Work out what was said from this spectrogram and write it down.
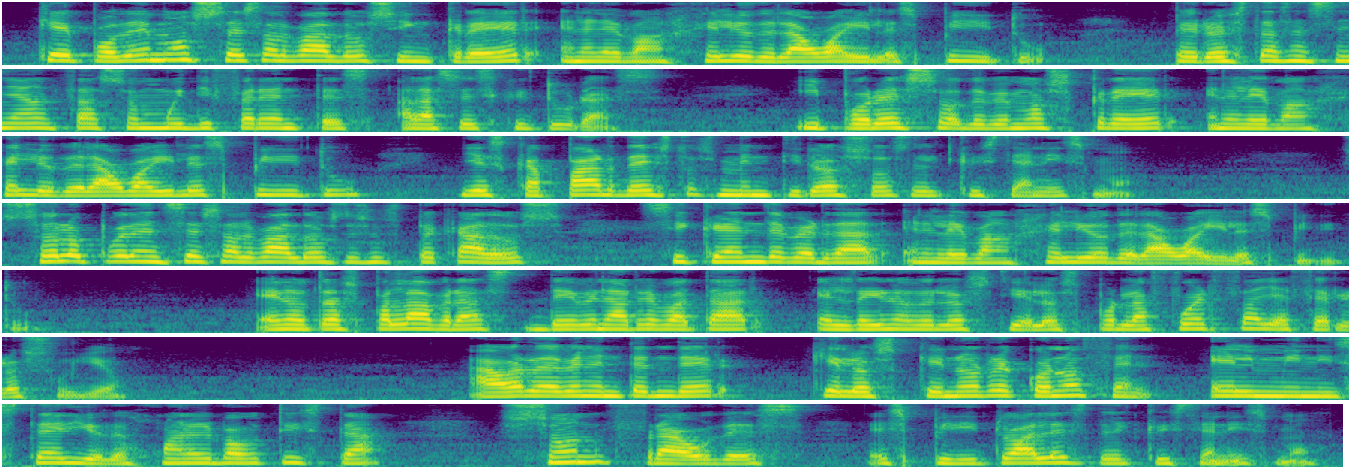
que podemos ser salvados sin creer en el Evangelio del agua y el Espíritu, pero estas enseñanzas son muy diferentes a las escrituras, y por eso debemos creer en el Evangelio del agua y el Espíritu y escapar de estos mentirosos del cristianismo. Solo pueden ser salvados de sus pecados si creen de verdad en el Evangelio del agua y el Espíritu. En otras palabras, deben arrebatar el reino de los cielos por la fuerza y hacerlo suyo. Ahora deben entender que los que no reconocen el ministerio de Juan el Bautista son fraudes espirituales del cristianismo.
